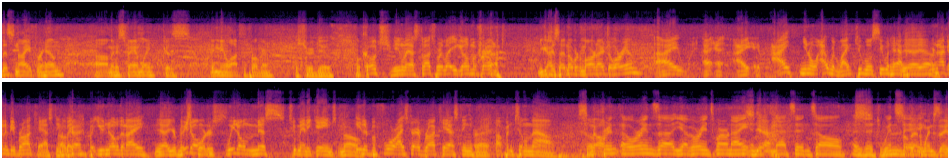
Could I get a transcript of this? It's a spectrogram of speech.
this night for him um, and his family because they mean a lot to the program. I sure do. Well, Coach, any last thoughts we let you go, my friend? You guys heading over tomorrow night to Orion? I, I, I, I, you know, I would like to. We'll see what happens. Yeah, yeah. We're not going to be broadcasting, Okay. but, but you know that I. Yeah, you're big we don't, supporters. We don't miss too many games. No. Either before I started broadcasting, Right. up until now. So No. Prin- uh, Orion's, uh, you have Orion tomorrow night, and Yeah. then that's it until is it Wednesday? So then Wednesday,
